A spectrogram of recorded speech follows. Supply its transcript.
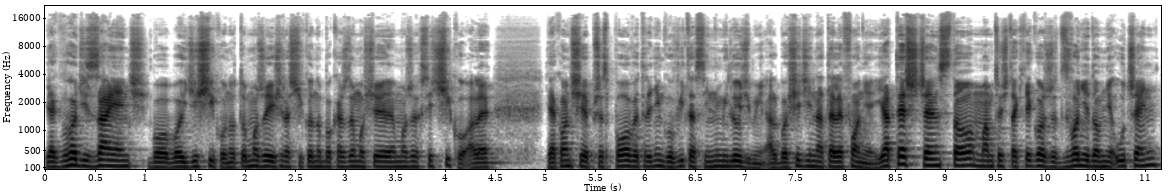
jak wychodzi z zajęć, bo, bo idzie siku, no to może jeść raz siku, no bo każdemu się może chcieć siku, ale jak on się przez połowę treningu wita z innymi ludźmi albo siedzi na telefonie. Ja też często mam coś takiego, że dzwoni do mnie uczeń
